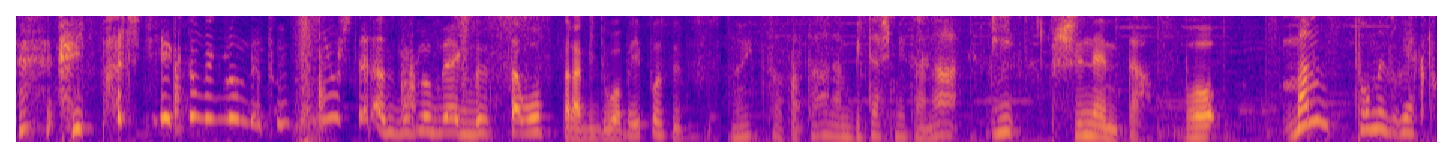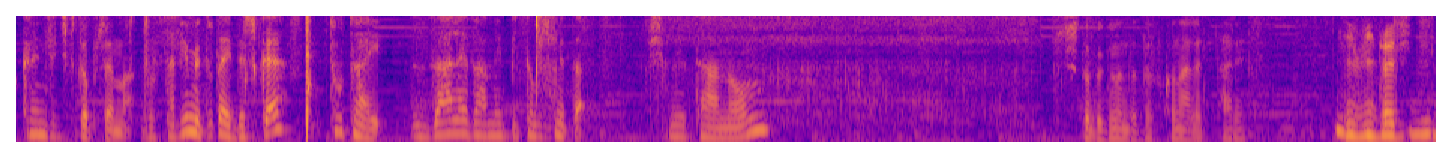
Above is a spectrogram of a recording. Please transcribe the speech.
Ej, patrzcie jak to wygląda. To już teraz wygląda jakby stało w prawidłowej pozycji. No i co, została nam bita śmietana i przynęta, bo mam pomysł jak wkręcić w to przema. Zostawimy tutaj dyszkę, tutaj zalewamy bitą śmieta śmietaną. Przecież to wygląda doskonale, stary. Nie widać nic.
